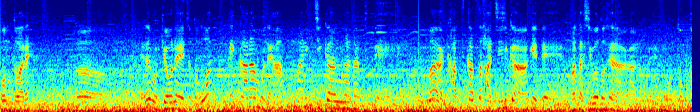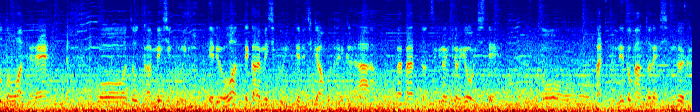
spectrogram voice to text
本当はね。うん。でも今日ねちょっと終わってからもねあんまり時間がなくてまあカツカツ8時間空けてまた仕事せなあかんのでもうとっとと終わってね。もうどっか飯食いに行ってる終わってから飯食いに行ってる時間もないからパパッと次の日の用意してもうパッと寝とかんとねしんどいから。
